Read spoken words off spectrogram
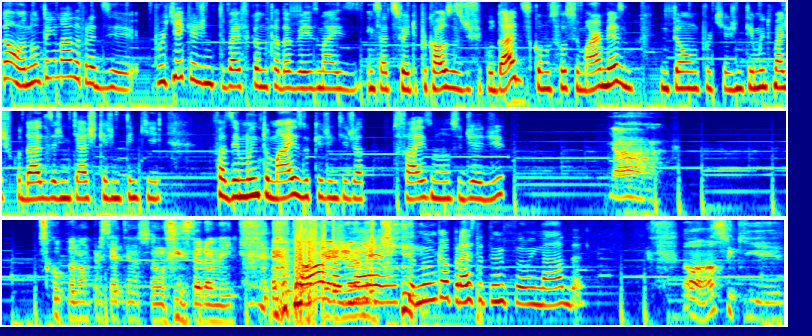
Não, eu não tenho nada pra dizer. Por que, que a gente vai ficando cada vez mais insatisfeito? Por causa das dificuldades, como se fosse o mar mesmo? Então, porque a gente tem muito mais dificuldades, a gente acha que a gente tem que fazer muito mais do que a gente já faz no nosso dia a dia. Ah. Desculpa, eu não prestei atenção, sinceramente. Eu tava Nossa, viajando né? aqui. Você nunca presta atenção em nada. Nossa, que.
